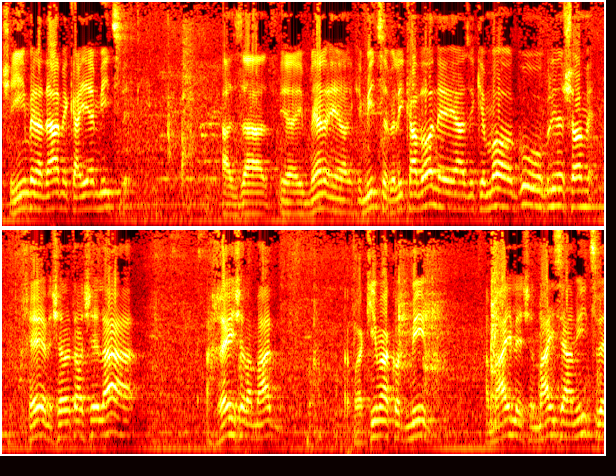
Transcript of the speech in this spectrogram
שאם בן אדם מקיים מצווה אז כמצווה בלי כוונה אז זה כמו גוף בלי נשומה אחרי נשאלת השאלה אחרי שלמדנו בפרקים הקודמים המיילה של מייסי המצווה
